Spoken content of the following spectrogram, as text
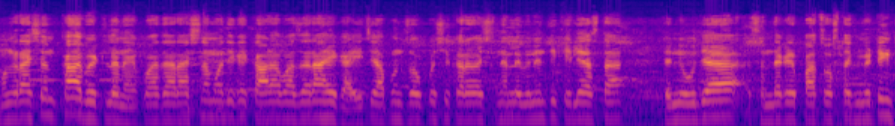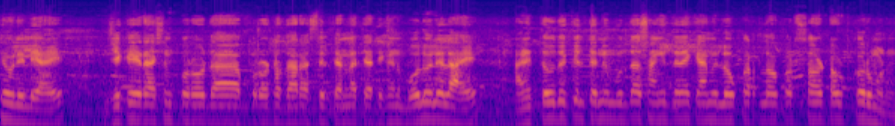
मग राशन का भेटलं नाही? किंवा त्या राशनामध्ये काही काळा बाजार आहे का? याची आपण चौकशी करावी अशी त्यांना विनंती केली असता त्यांनी उद्या संध्याकाळी पाच वाजता एक मिटिंग ठेवलेली आहे. जे काही राशन पुरवठा पुरवठादार असतील त्यांना त्या ठिकाणी बोलवलेलं आहे. आणि तो देखील त्यांनी मुद्दा सांगितलेला आहे की आम्ही लवकरात लवकर सॉर्ट आऊट करू म्हणून.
